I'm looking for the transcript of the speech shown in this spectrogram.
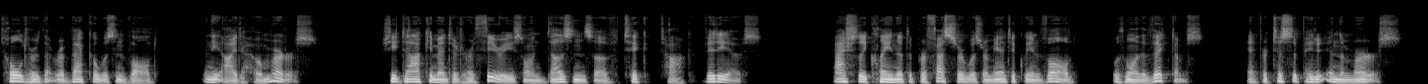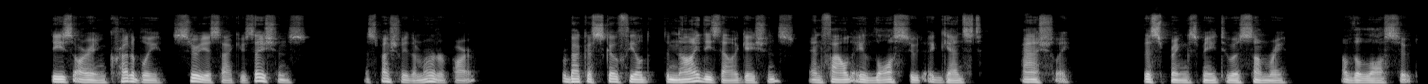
told her that Rebecca was involved in the Idaho murders. She documented her theories on dozens of TikTok videos. Ashley claimed that the professor was romantically involved with one of the victims and participated in the murders. These are incredibly serious accusations especially the murder part. Rebecca Scofield denied these allegations and filed a lawsuit against Ashley. This brings me to a summary of the lawsuit.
